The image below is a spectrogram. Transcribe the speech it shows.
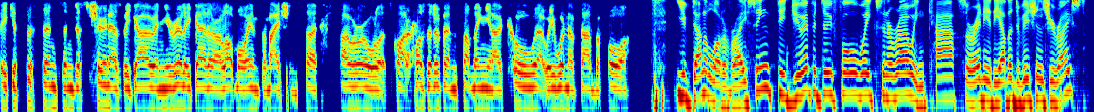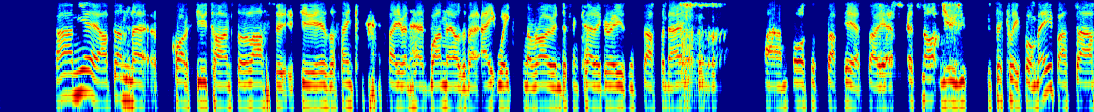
be consistent and just tune as we go, and you really gather a lot more information. So overall, it's quite positive and something you know cool that we wouldn't have done before. You've done a lot of racing. Did you ever do four weeks in a row in karts or any of the other divisions you raced? Um, yeah, I've done that quite a few times for the last few years. I think I even had one that was about eight weeks in a row in different categories and stuff, and um, all stuff here. So yeah, it's not new particularly for me, but uh,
